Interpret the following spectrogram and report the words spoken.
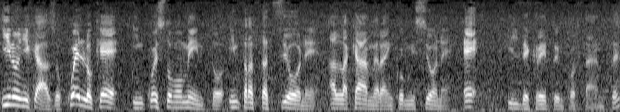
in ogni caso quello che è in questo momento in trattazione alla Camera in commissione è il decreto importante.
